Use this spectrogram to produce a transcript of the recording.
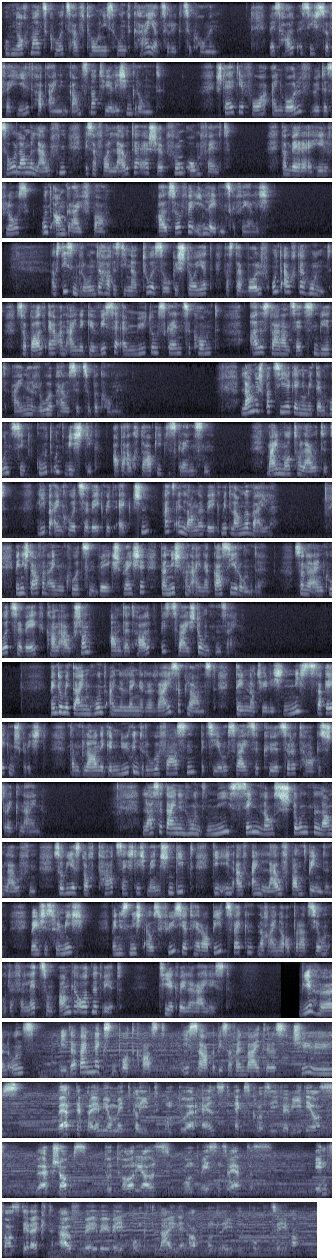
Um nochmals kurz auf Tonis Hund Kaya zurückzukommen. Weshalb es sich so verhielt, hat einen ganz natürlichen Grund. Stell dir vor, ein Wolf würde so lange laufen, bis er vor lauter Erschöpfung umfällt. Dann wäre er hilflos und angreifbar, also für ihn lebensgefährlich. Aus diesem Grunde hat es die Natur so gesteuert, dass der Wolf und auch der Hund, sobald er an eine gewisse Ermüdungsgrenze kommt, alles daran setzen wird, eine Ruhepause zu bekommen. Lange Spaziergänge mit dem Hund sind gut und wichtig, aber auch da gibt es Grenzen. Mein Motto lautet, lieber ein kurzer Weg mit Action als ein langer Weg mit Langeweile. Wenn ich da von einem kurzen Weg spreche, dann nicht von einer Gassi-Runde, sondern ein kurzer Weg kann auch schon anderthalb bis zwei Stunden sein. Wenn du mit deinem Hund eine längere Reise planst, dem natürlich nichts dagegen spricht, dann plane genügend Ruhephasen bzw. kürzere Tagesstrecken ein. Lasse deinen Hund nie sinnlos stundenlang laufen, so wie es doch tatsächlich Menschen gibt, die ihn auf ein Laufband binden, welches für mich, wenn es nicht aus Physiotherapiezwecken nach einer Operation oder Verletzung angeordnet wird, Tierquälerei ist. Wir hören uns wieder beim nächsten Podcast. Ich sage bis auf ein weiteres Tschüss. Werde Premium-Mitglied und du erhältst exklusive Videos, Workshops, Tutorials und Wissenswertes. Infos direkt auf www.leineabundleben.ch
